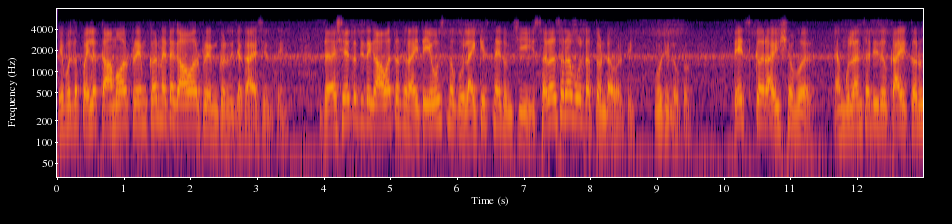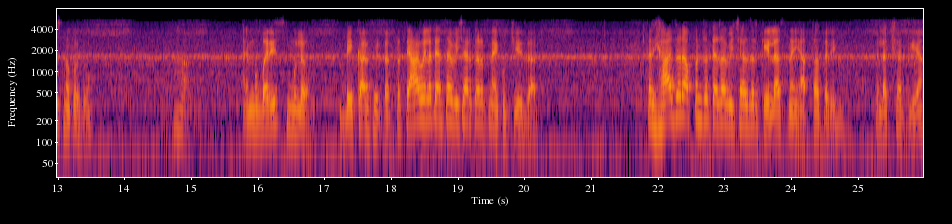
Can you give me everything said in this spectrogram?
ते बोलतं पहिलं कामावर प्रेम कर नाही तर गावावर प्रेम कर तुझ्या काय असेल ते. जर असेल तर तिथे गावातच राहा इथे येऊच नको लायकीच नाही तुमची. सरळ सरळ बोलतात तोंडावरती मोठी लोक. तेच कर आयुष्यभर. या मुलांसाठी तू काय करूच नको तू. हां. आणि मग बरीच मुलं बेकार फिरतात. तर त्यावेळेला त्यांचा विचार करत नाही कुठचीही जात. तर ह्या जर आपण जर त्याचा विचार जर केलाच नाही आत्ता तरी तर लक्षात घ्या.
